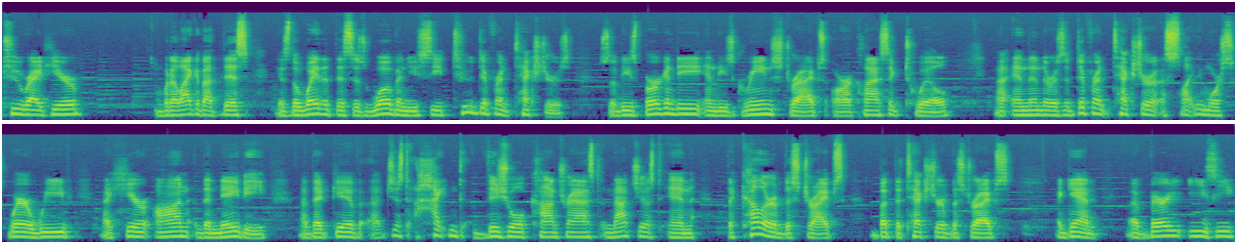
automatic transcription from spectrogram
two right here. What I like about this is the way that this is woven, you see two different textures. So these burgundy and these green stripes are a classic twill. Uh, and then there is a different texture, a slightly more square weave uh, here on the navy uh, that give uh, just heightened visual contrast, not just in the color of the stripes, but the texture of the stripes. Again, very easy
